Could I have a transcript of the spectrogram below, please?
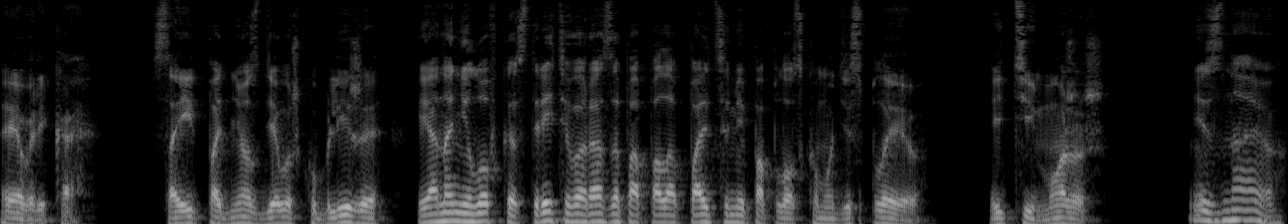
«Эврика». Саид поднес девушку ближе, и она неловко с третьего раза попала пальцами по плоскому дисплею. «Идти можешь?» «Не знаю».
